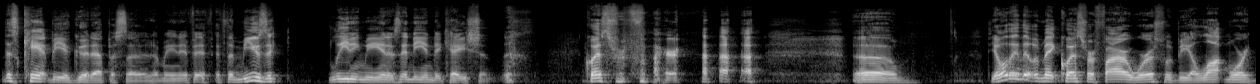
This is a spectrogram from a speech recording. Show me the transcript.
this can't be a good episode. I mean, if if, if the music leading me in is any indication, Quest for Fire. um, the only thing that would make Quest for Fire worse would be a lot more.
